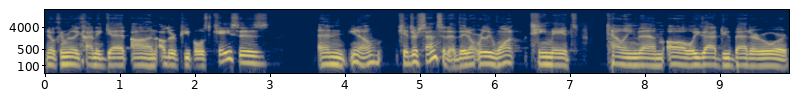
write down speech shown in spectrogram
you know it can really kind of get on other people's cases and you know kids are sensitive. They don't really want teammates telling them, "Oh, well, you got to do better," or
